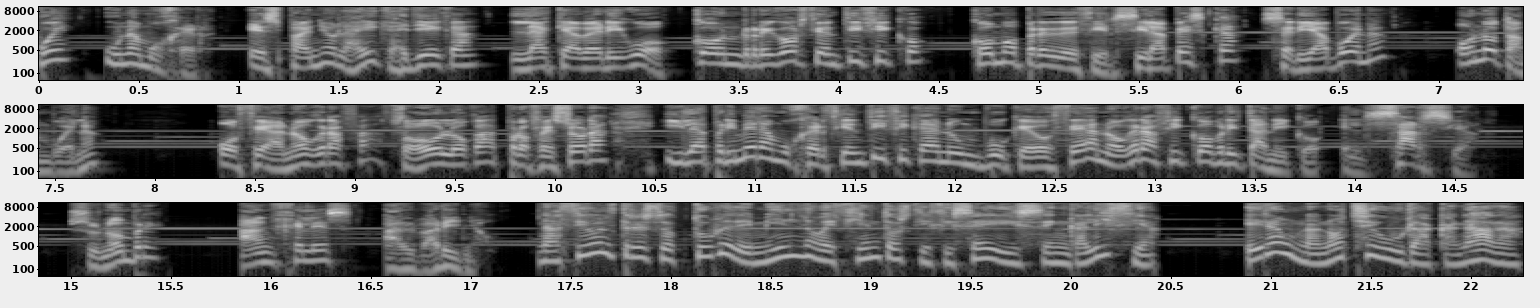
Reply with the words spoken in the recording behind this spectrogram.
Fue una mujer, española y gallega, la que averiguó con rigor científico cómo predecir si la pesca sería buena o no tan buena. Oceanógrafa, zoóloga, profesora y la primera mujer científica en un buque oceanográfico británico, el Sarsia. Su nombre, Ángeles Alvariño. Nació el 3 de octubre de 1916 en Galicia. Era una noche huracanada,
